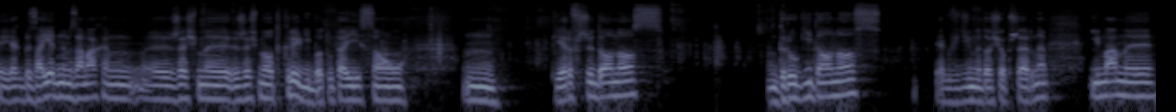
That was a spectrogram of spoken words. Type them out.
y, jakby za jednym zamachem y, żeśmy, żeśmy odkryli, bo tutaj są mm, pierwszy donos, drugi donos, jak widzimy dość obszerne, i mamy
